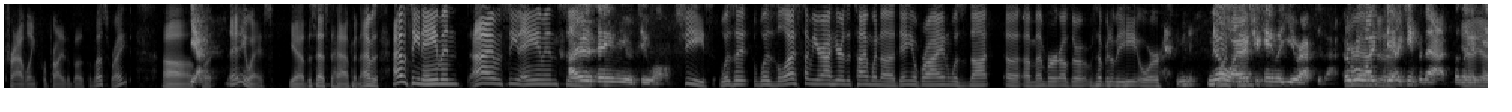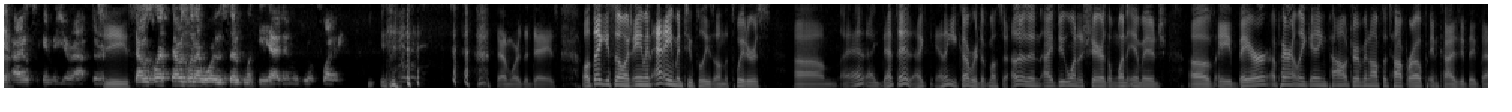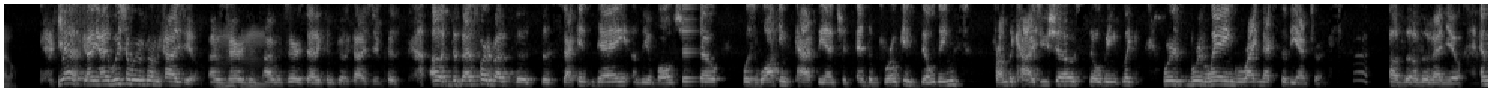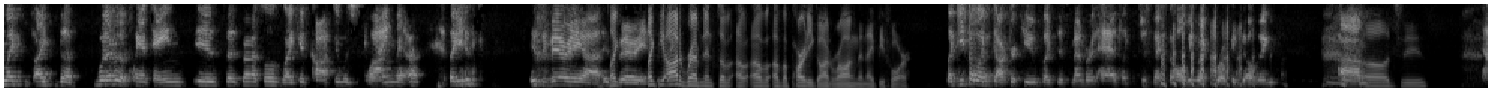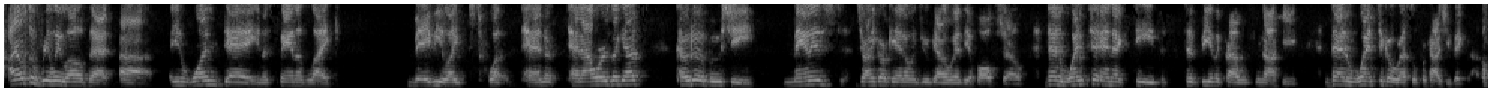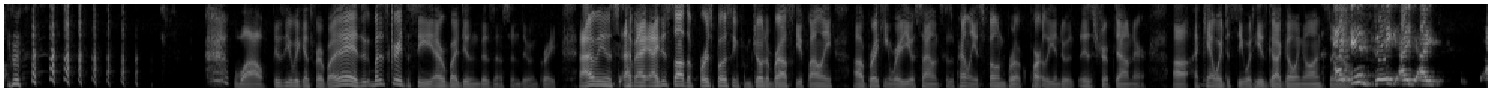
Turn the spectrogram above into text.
traveling for probably the both of us, right? Uh, Yeah. But anyways, yeah, this has to happen. I haven't, I haven't seen Eamon. I haven't seen Eamon since. I haven't seen you in too long. Jeez, was it was the last time you were out here the time when uh, Daniel Bryan was not a, a member of the WWE or No, I since- actually came a year after that. Year well, I, after did- that. I came for that, but like Yeah, I, yeah. I also came a year after. jeez, That was when that was when I wore the soap monkey head and was real sweaty. Them were the days. Well, thank you so much, Eamon. At Eamon2, please, on the Twitters. Um, and I, that's it. I, I think you covered most of it. Other than I do want to share the one image of a bear apparently getting power driven off the top rope in Kaiju Big Battel. Yes, I, I wish I would have gone to Kaiju. I was very, Mhm. I was very sad I couldn't go to Kaiju because uh, the best part about the the second day of the Evolve show was walking past the entrance and the broken buildings from the Kaiju show still being like we're we're laying right next to the entrance of the of the venue and like like the whatever the plantain is that wrestles like his costume was just lying there like it's it's very uh it's Like- very Like the odd remnants of, of, of, a party gone wrong the night before. like you saw like Doctor Cube's like dismembered head, like just next to all these like broken buildings. Um, oh, jeez. I also really love that uh, in one day, in a span of like maybe like tw- 10, 10 hours, I guess, Kota Ibushi managed Johnny Gargano and Drew Galloway at the Evolve show, then went to NXT to, to be in the crowd with Funaki, then went to go wrestle for Kaiju Big Battel. Wow, busy weekends for everybody. Hey, it's, but it's great to see everybody doing business and doing great. I haven't even. I, I just saw the first posting from Joe Dombrowski finally uh, breaking radio silence because apparently his phone broke partly into his trip down there. Uh, I can't wait to see what he's got going on. I I did vague. I, I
